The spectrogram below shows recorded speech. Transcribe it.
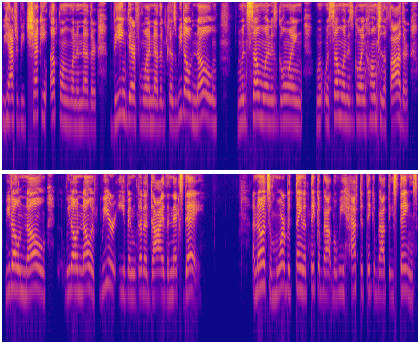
We have to be checking up on one another, be being there for one another because we don't know when someone is going when, when someone is going home to the father we don't know we don't know if we're even gonna die the next day I know it's a morbid thing to think about, but we have to think about these things.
